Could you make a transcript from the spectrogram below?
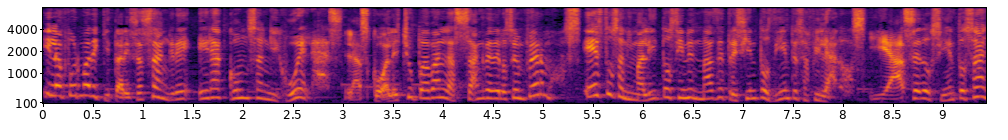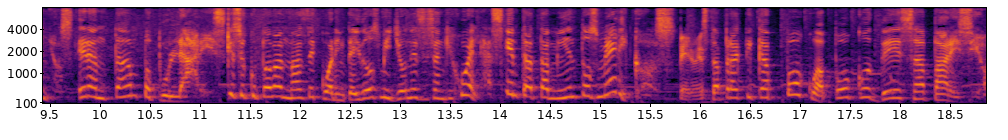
y la forma de quitar esa sangre era con sanguijuelas, las cuales chupaban la sangre de los enfermos. Estos animalitos tienen más de 300 dientes afilados, y hace 200 años eran tan populares que se ocupaban más de 42 millones de sanguijuelas en tratamientos médicos. Pero esta práctica poco a poco desapareció.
